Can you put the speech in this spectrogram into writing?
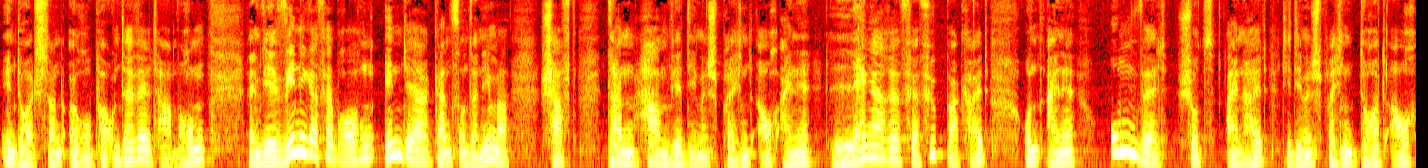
in Deutschland, Europa und der Welt haben. Warum? Wenn wir weniger verbrauchen in der ganzen Unternehmerschaft, dann haben wir dementsprechend auch eine längere Verfügbarkeit und eine Umweltschutzeinheit, die dementsprechend dort auch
